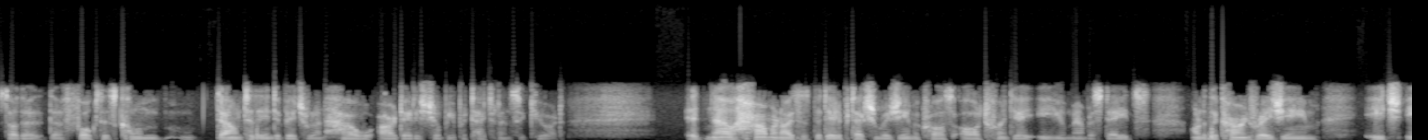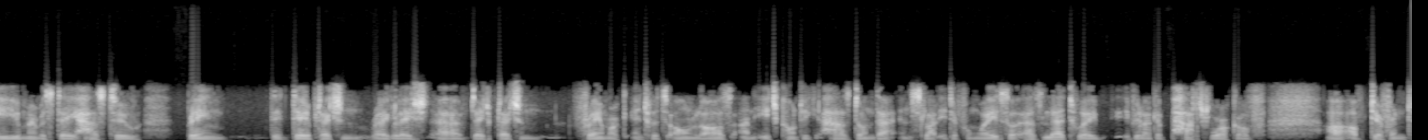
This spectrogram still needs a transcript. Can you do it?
So the, the focus is come down to the individual and how our data should be protected and secured. It now harmonizes the data protection regime across all 28 EU member states. Under the current regime, each EU member state has to bring the data protection regulation, uh, data protection framework into its own laws, and each country has done that in slightly different ways. So it has led to a, if you like, a patchwork of uh, of different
